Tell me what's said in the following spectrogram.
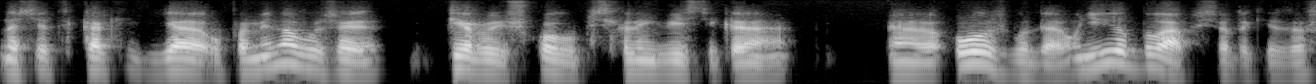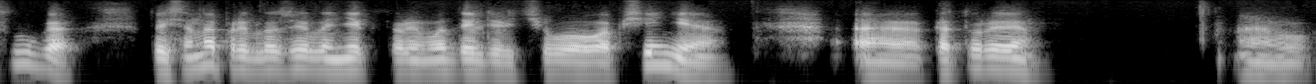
значит, как я упоминал уже, первую школу психолингвистика э, Озгуда, у нее была все-таки заслуга, то есть она предложила некоторые модели речевого общения, которая в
